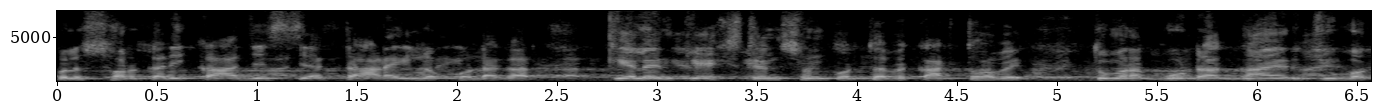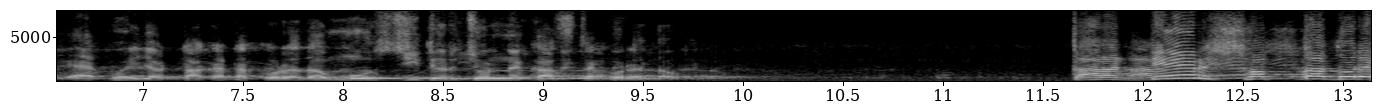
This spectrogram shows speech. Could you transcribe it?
বলে সরকারি কাজ এসছে, একটা আড়াই লক্ষ টাকার কেলেনকে এক্সটেনশন করতে হবে, কাটতে হবে। তোমরা গোটা গায়ের যুবক এক হয়ে যাও, টাকাটা করে দাও, মসজিদের জন্য কাজটা করে দাও। তারা দেড় সপ্তাহ ধরে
